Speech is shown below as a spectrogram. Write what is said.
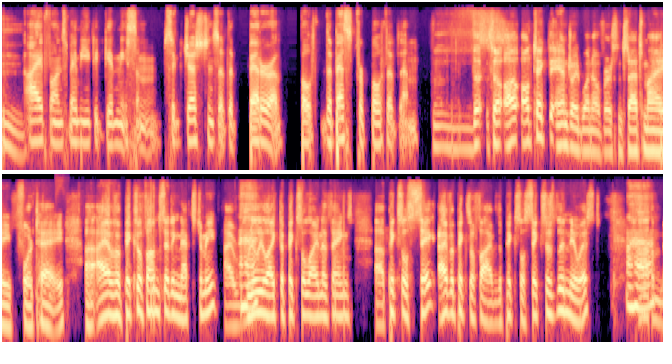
mm. iPhones, maybe you could give me some suggestions of the better of both, the best for both of them. The, so I'll, I'll take the Android one over since that's my forte. Uh, I have a Pixel phone sitting next to me. I Uh-huh. really like the Pixel line of things. Uh, Pixel six. I have a Pixel five. The Pixel six is the newest. Uh-huh. Um,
